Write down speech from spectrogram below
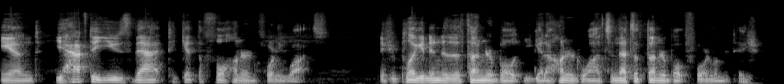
and you have to use that to get the full 140 watts. If you plug it into the Thunderbolt, you get 100 watts, and that's a Thunderbolt 4 limitation.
